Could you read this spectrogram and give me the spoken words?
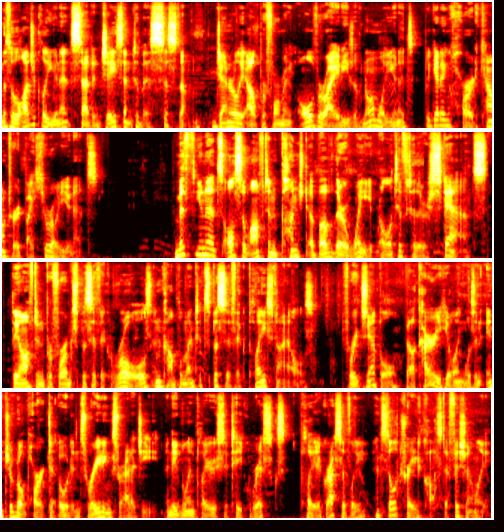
Mythological units sat adjacent to this system, generally outperforming all varieties of normal units, but getting hard countered by hero units. Myth units also often punched above their weight relative to their stats. They often performed specific roles and complemented specific playstyles. For example, Valkyrie healing was an integral part to Odin's raiding strategy, enabling players to take risks, play aggressively, and still trade cost efficiently.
